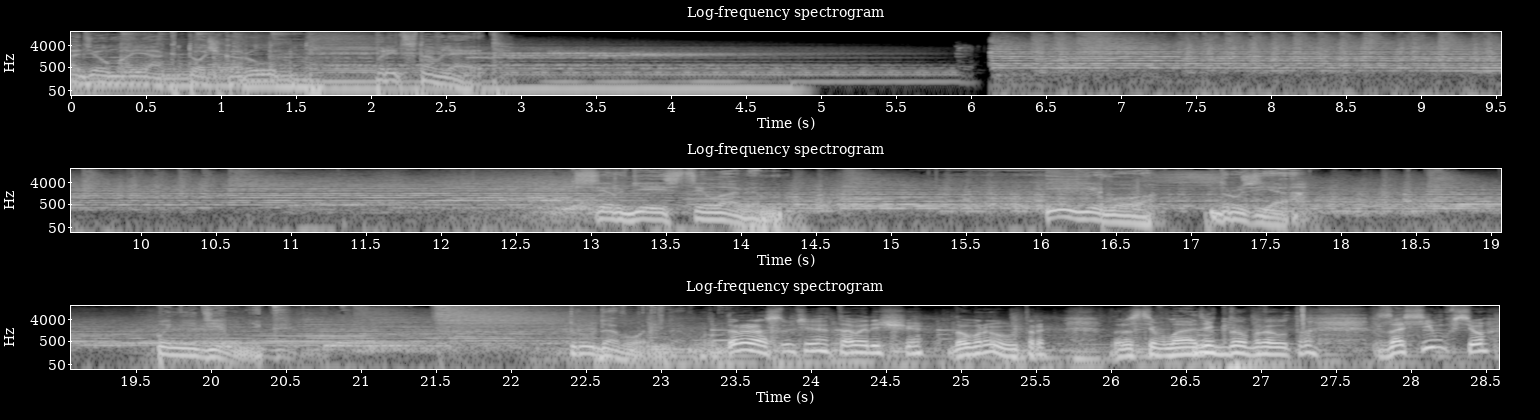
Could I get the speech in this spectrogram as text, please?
Радиомаяк.ру представляет. Сергей Стилавин и его друзья. Понедельник. Трудовой. Здравствуйте, товарищи. Доброе утро. Здравствуйте, Владик. Доброе утро. За сим все.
